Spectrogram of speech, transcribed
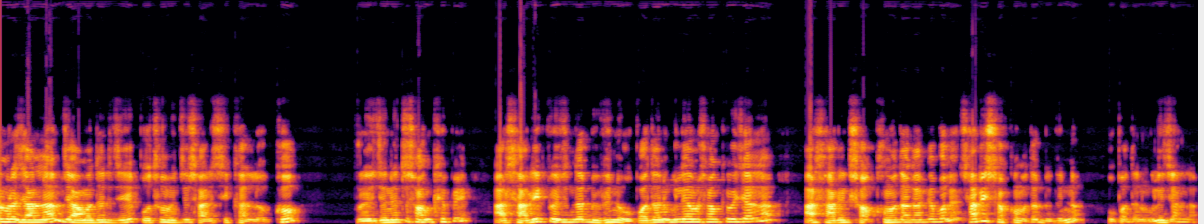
আমরা জানলাম যে আমাদের যে প্রথম হচ্ছে শারীর শিক্ষার লক্ষ্য, প্রয়োজনীয়তা সংক্ষেপে, আর শারীরিক প্রয়োজনীয়তার বিভিন্ন উপাদানগুলি আমরা সংক্ষেপে জানলাম। আর শারীরিক সক্ষমতা কাকে বলে? শারীরিক সক্ষমতার বিভিন্ন উপাদানগুলি জানলাম।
